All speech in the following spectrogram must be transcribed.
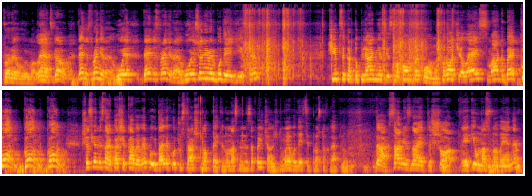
прореагуємо. Let's go! Деніс Френі реагує. Деніс Френі реагує. Сьогодні він буде їсти. Чіпси картопляні зі смаком бекону. Коротше, лейс, смак бекон. Кон, кон. Щось я не знаю, перше кави випив, далі хочу страшно пити. Ну, у нас не, не запий челендж, тому я водиці просто хлепну. Так, самі знаєте, що, які у нас новини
